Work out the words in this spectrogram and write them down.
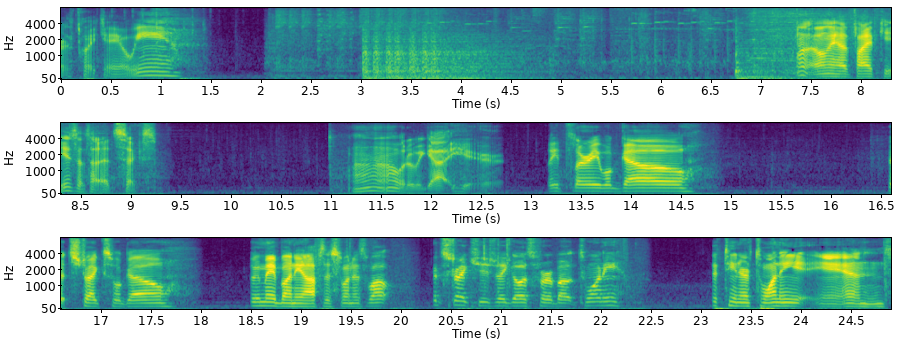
Earthquake AoE. Well, I only have five keys. I thought I had six. Uh, what do we got here? Blade Flurry will go. Crit Strikes will go. We made money off this one as well. Crit Strikes usually goes for about 20. 15 or 20, and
